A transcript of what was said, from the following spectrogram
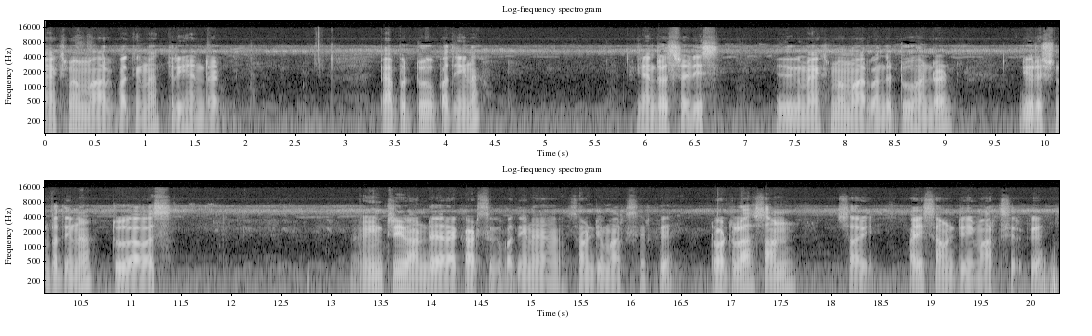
மேக்ஸிமம் மார்க் பார்த்தீங்கன்னா த்ரீ ஹண்ட்ரட் பேப்பர் டூ பார்த்தீங்கன்னா ஜென்ரல் ஸ்டடீஸ் இதுக்கு மேக்ஸிமம் மார்க் வந்து டூ ஹண்ட்ரட் டியூரேஷன் பார்த்திங்கன்னா டூ ஹவர்ஸ் இன்ட்ரிவ் அண்டு ரெக்கார்ட்ஸுக்கு பார்த்தீங்கன்னா செவன்ட்டி மார்க்ஸ் இருக்குது டோட்டலாக seven sorry five seventy marks இருக்குது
